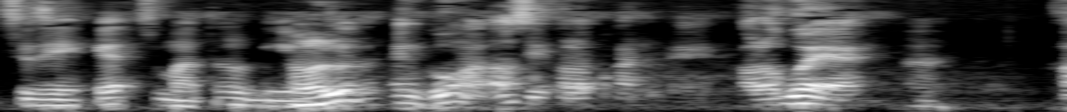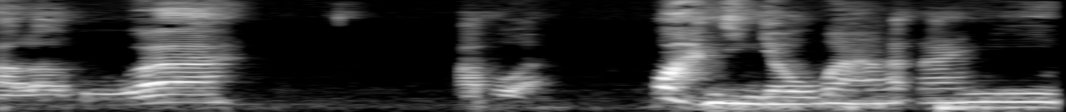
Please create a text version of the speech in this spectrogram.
Sih sih kayak Sumatera lebih Kalau eh gue gak tau sih kalau pekan eh, kalau gue ya. Ah. kalau gue Papua. Wah anjing jauh banget anjing.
